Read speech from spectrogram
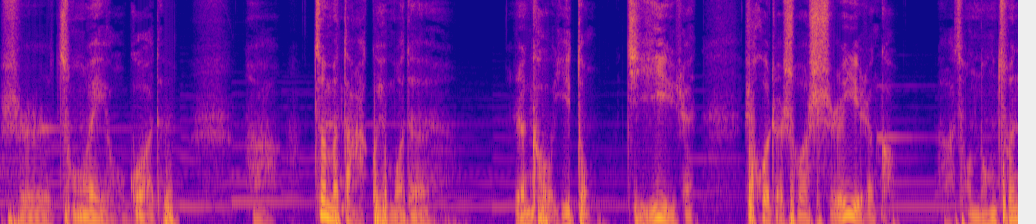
是从未有过的，啊，这么大规模的人口移动，几亿人，或者说十亿人口，啊，从农村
